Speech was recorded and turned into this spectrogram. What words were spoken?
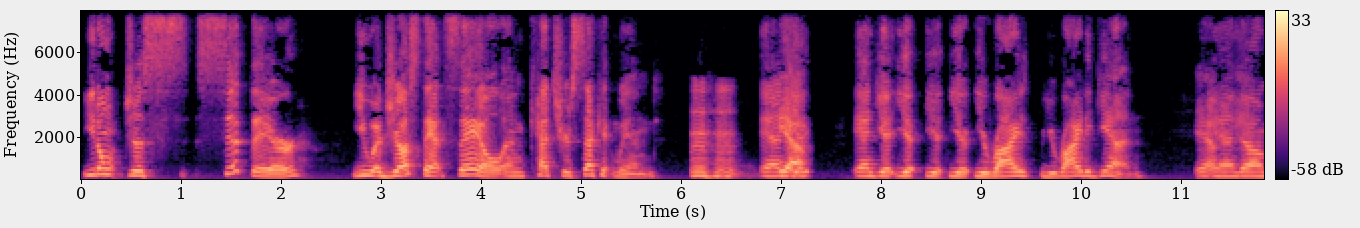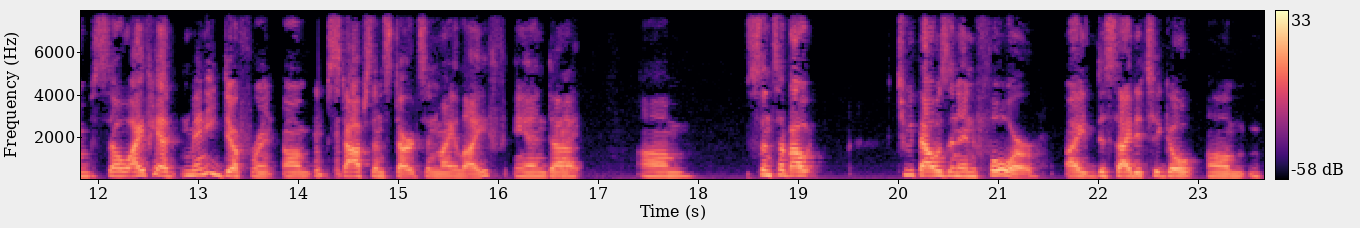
you don't just sit there. You adjust that sail and catch your second wind. Mm-hmm. And Yeah. you, and you, you, you, you, you ride, you ride again. Yeah. And um, so I've had many different um, stops and starts in my life. And uh, Right. since about 2004, I decided to go um,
